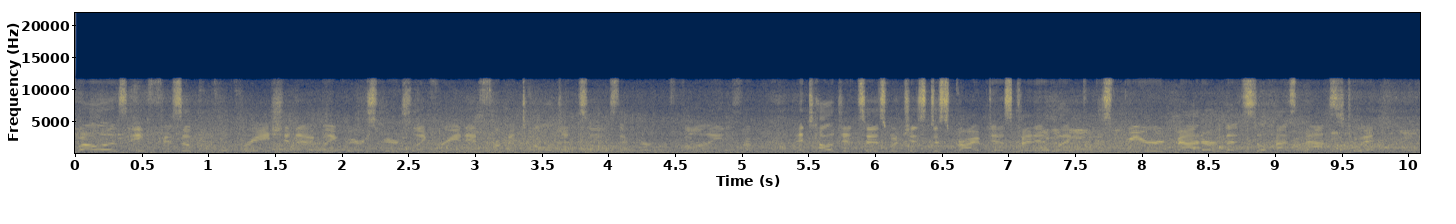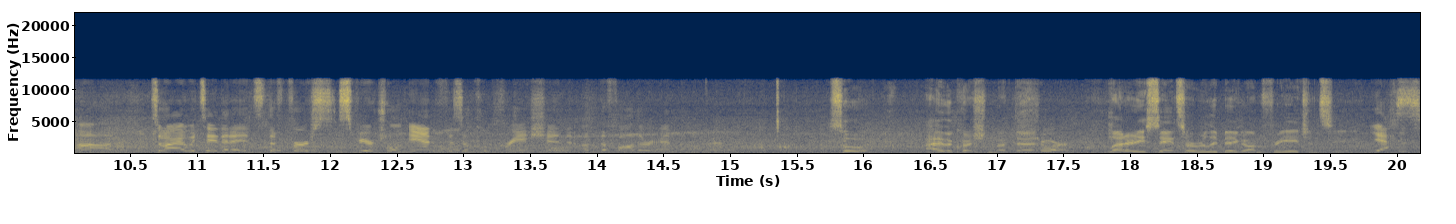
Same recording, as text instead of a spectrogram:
well as a physical creation. I believe we are spiritually created from intelligences that were refined from intelligences, which is described as kind of like this weird matter that still has mass to it. Um, so I would say that it's the first spiritual and physical creation of the Father and the Mother. So I have a question about that. Sure. Latter Day Saints are really big on free agency. Yes.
